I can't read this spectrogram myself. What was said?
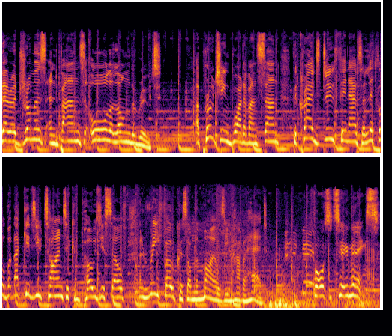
There are drummers and bands all along the route. Approaching Bois de Vincennes, the crowds do thin out a little, but that gives you time to compose yourself and refocus on the miles you have ahead. 42 minutes,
